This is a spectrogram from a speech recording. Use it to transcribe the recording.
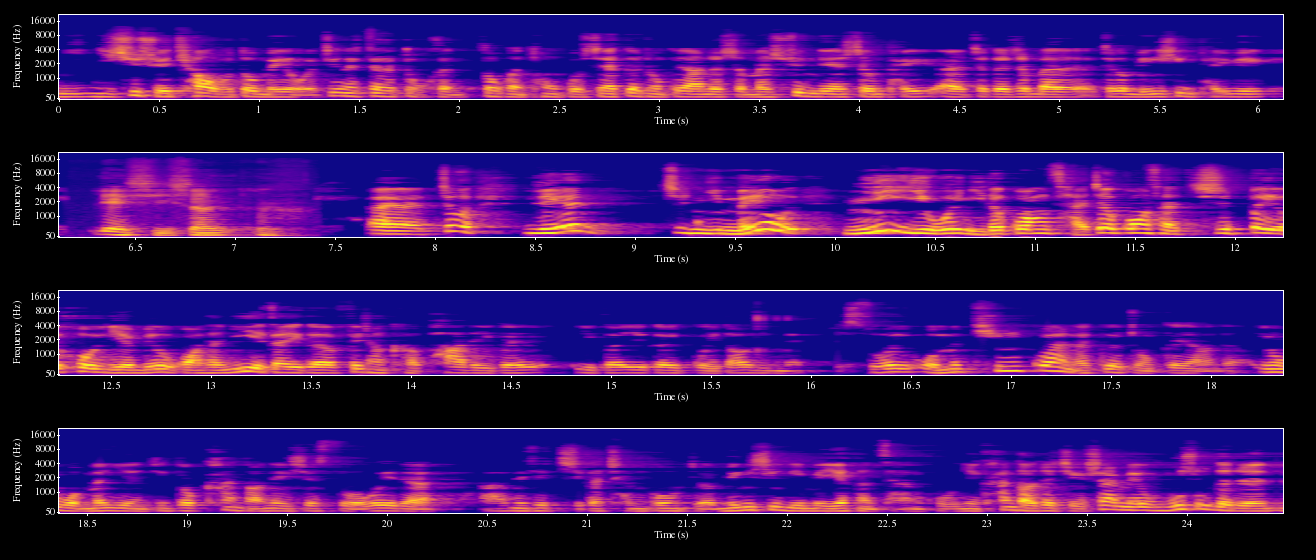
你你去学跳舞都没有，真的这个都很都很痛苦。现在各种各样的什么训练生培呃这个什么这个明星培育练习生，呃这个连就你没有你以为你的光彩，这个光彩其实背后也没有光彩，你也在一个非常可怕的一个一个一个轨道里面。所以我们听惯了各种各样的，因为我们眼睛都看到那些所谓的啊那些几个成功者，明星里面也很残酷。你看到这几个下面无数的人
